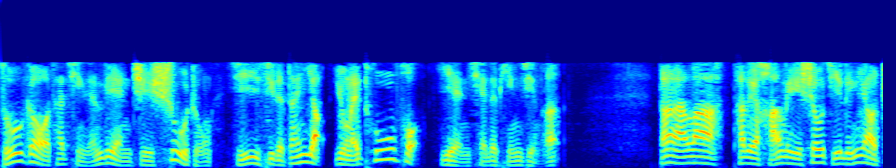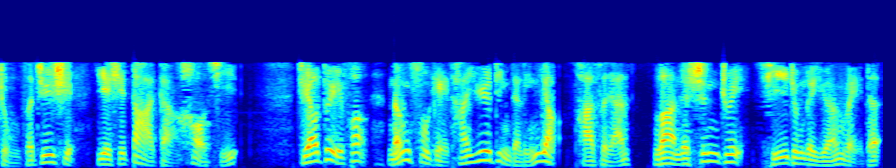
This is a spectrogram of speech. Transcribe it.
足够他请人炼制数种急需的丹药，用来突破眼前的瓶颈了。当然了，他对行里收集灵药种子之事也是大感好奇。只要对方能付给他约定的灵药，他自然懒得深追其中的原委的。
